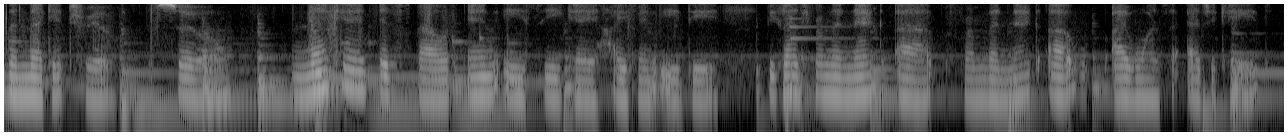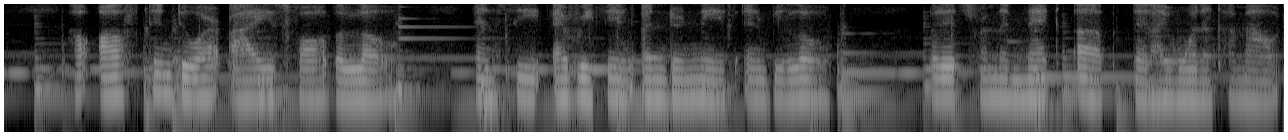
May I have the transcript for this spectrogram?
The naked truth. So, naked is spelled N E C K hyphen E D because from the neck up, from the neck up, I want to educate. How often do our eyes fall below and see everything underneath and below? But it's from the neck up that I want to come out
